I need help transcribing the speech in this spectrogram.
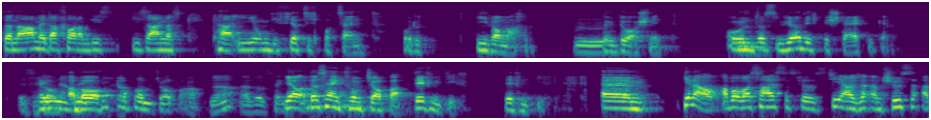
der Name davon, aber die, die sagen, dass KI um die 40 Prozent produktiver machen hm, im Durchschnitt. Und hm. das würde ich bestätigen. Es hängt So, natürlich aber sicher vom Job ab, ne? Also es hängt ja, das hängt vom Job ab, definitiv, definitiv. Ähm, genau, aber was heißt das für das Team? Also am Schluss äh,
